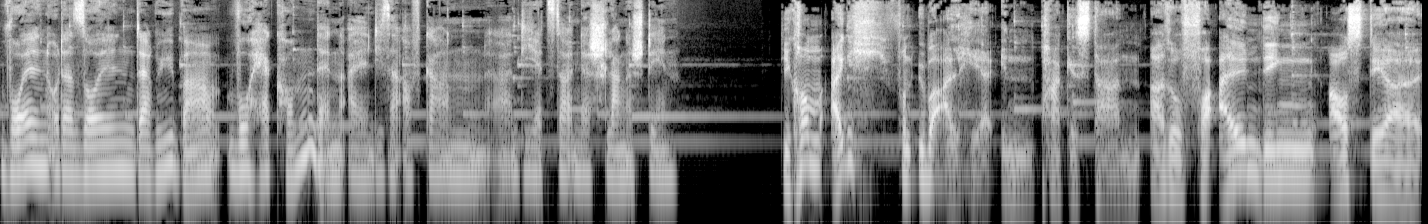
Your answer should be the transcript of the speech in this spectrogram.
wollen oder sollen darüber. Woher kommen denn all diese Afghanen, äh, die jetzt da in der Schlange stehen? Die kommen eigentlich von überall her in Pakistan. Also vor allen Dingen aus der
